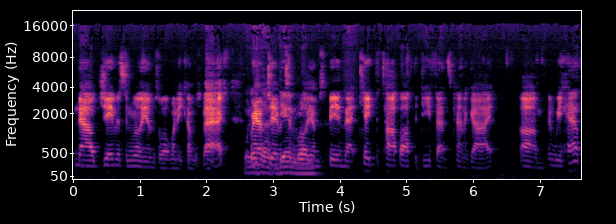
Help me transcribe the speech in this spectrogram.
now Jameson Williams, well, when he comes back. When we have Jameson. Williams being that take the top off the defense kind of guy. Um, and we have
